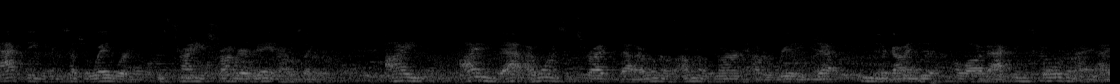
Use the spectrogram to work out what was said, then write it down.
acting in such a way where he's trying to get stronger every day. And I was like, I I'm that. I want to subscribe to that. I want to I want to learn how to really do that. So I got into a lot of acting schools, and I, I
